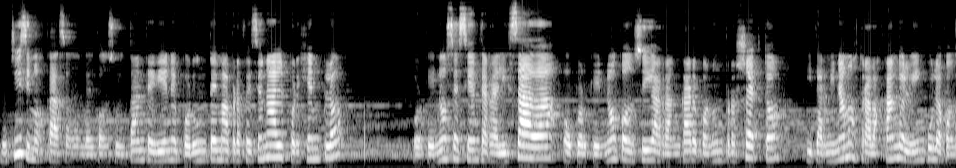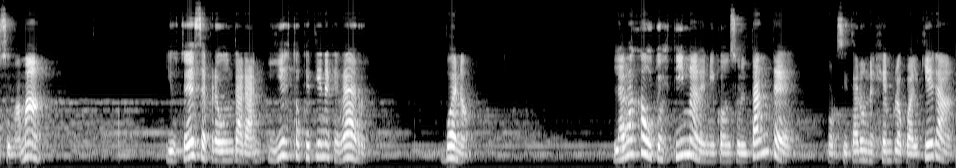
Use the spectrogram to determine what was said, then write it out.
muchísimos casos donde el consultante viene por un tema profesional, por ejemplo, porque no se siente realizada o porque no consigue arrancar con un proyecto y terminamos trabajando el vínculo con su mamá. Y ustedes se preguntarán, ¿y esto qué tiene que ver? Bueno, la baja autoestima de mi consultante, por citar un ejemplo cualquiera,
